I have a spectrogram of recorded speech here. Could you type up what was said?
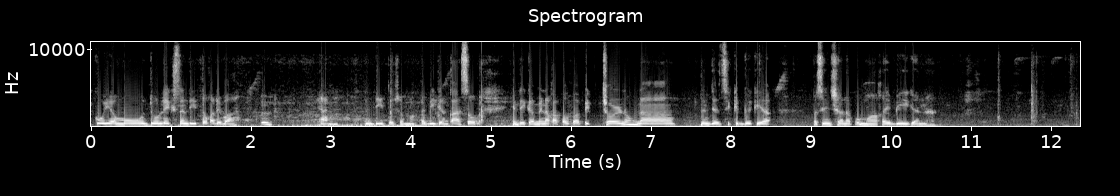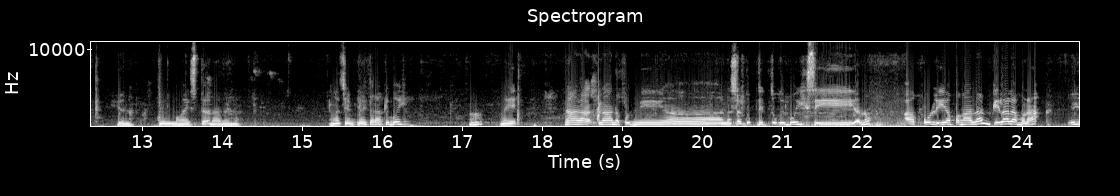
kuya mo, Julix, nandito ka, di ba? Yan, nandito siya mga kaibigan. Kaso, hindi kami nakapagpa-picture, no, na nandyan si Kiboy, kaya pasensya na po mga kaibigan. ha. Yun, yung mga isda namin. Nga, siyempre, tara, Kiboy. Hmm? May, na, na, napod ni, ah, nasagot dito, Kiboy, si, ano, Apple, iyang pangalan. Kilala mo na? Dili.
